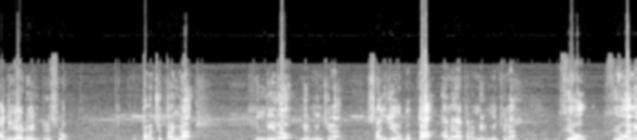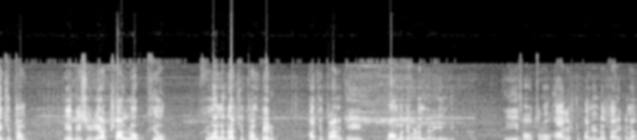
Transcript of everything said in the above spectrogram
పదిహేడు ఎంట్రీస్లో ఉత్తమ చిత్రంగా హిందీలో నిర్మించిన సంజీవ్ గుప్తా అనే అతను నిర్మించిన క్యూ క్యూ అనే చిత్రం ఏబిసిడి అక్షరాల్లో క్యూ క్యూ అన్నది ఆ చిత్రం పేరు. ఆ చిత్రానికి బహుమతి ఇవ్వడం జరిగింది. ఈ సంవత్సరం ఆగస్టు పన్నెండవ తారీఖున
